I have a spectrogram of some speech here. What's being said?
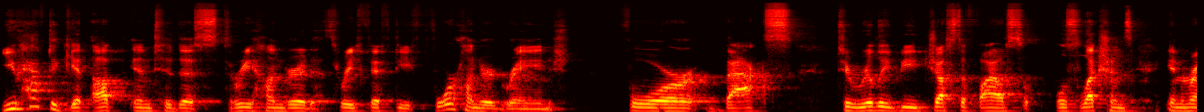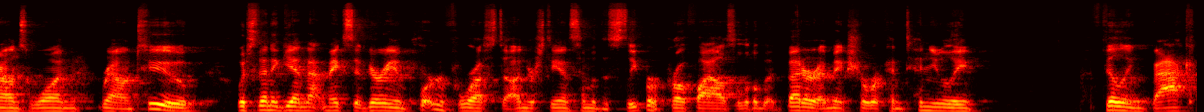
You have to get up into this 300, 350, 400 range for backs to really be justifiable selections in rounds one, round two, which then again, that makes it very important for us to understand some of the sleeper profiles a little bit better and make sure we're continually filling back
